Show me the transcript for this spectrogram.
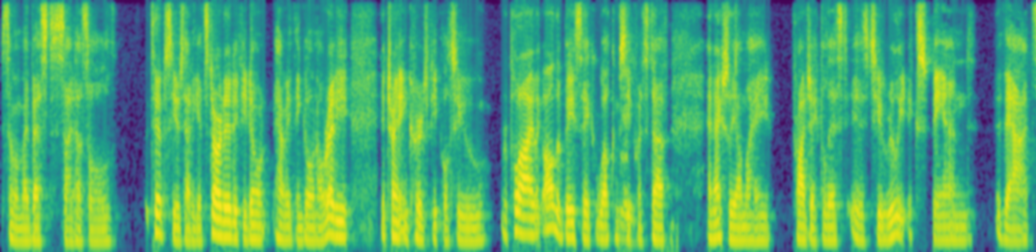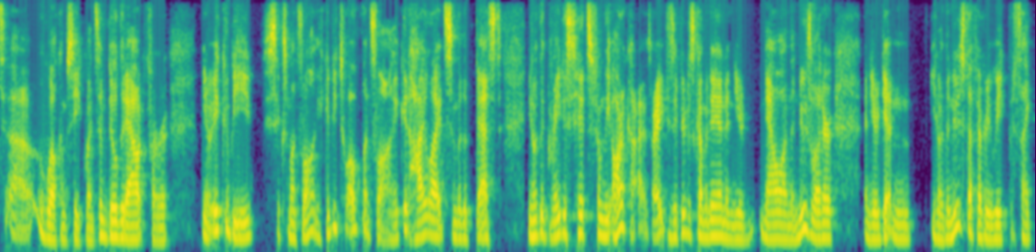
some of my best side hustle tips. Here's how to get started. If you don't have anything going already, you're trying to encourage people to reply, like all the basic welcome right. sequence stuff. And actually on my project list is to really expand that uh, welcome sequence and build it out for you know, it could be six months long. It could be 12 months long. It could highlight some of the best, you know, the greatest hits from the archives, right? Because if you're just coming in and you're now on the newsletter and you're getting, you know, the new stuff every week, but it's like,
